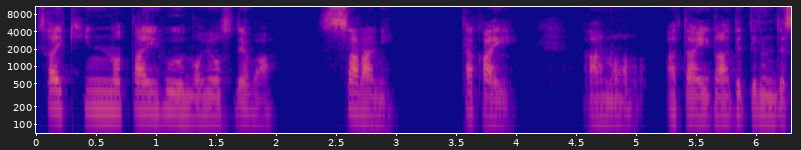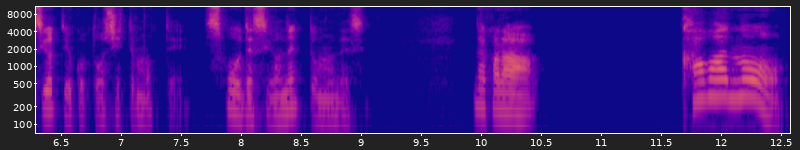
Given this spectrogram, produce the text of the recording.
最近の台風の様子では、さらに高い、あの、値が出てるんですよっていうことを教えてもって、そうですよねって思うんですよ。だから、川の、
